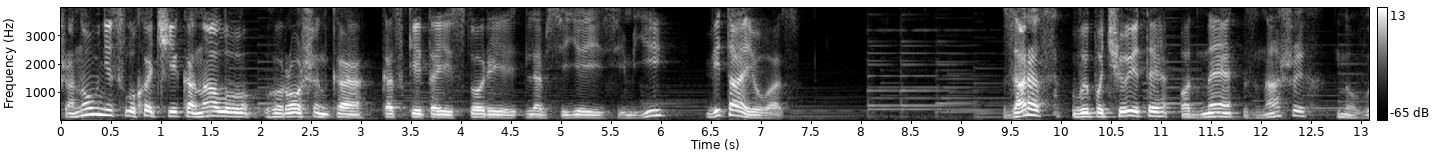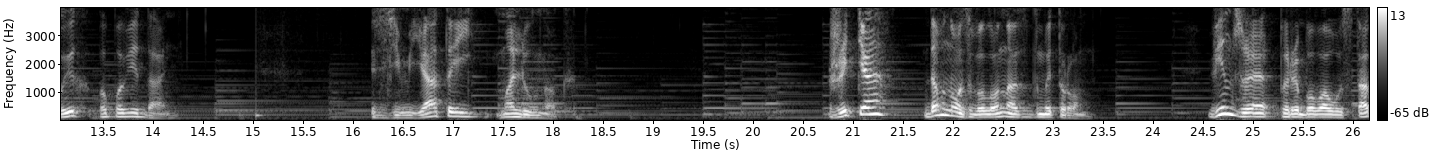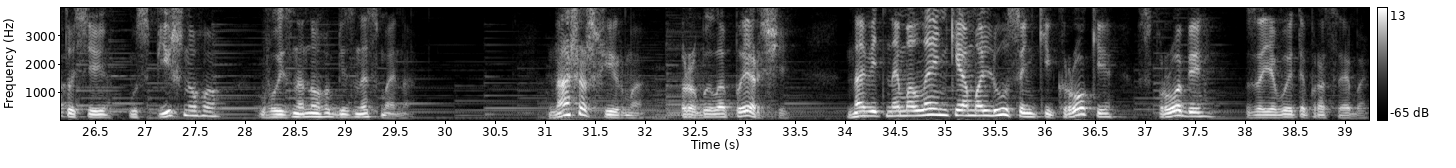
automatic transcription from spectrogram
Шановні слухачі каналу Горошенка Казки та історії для всієї сім'ї, вітаю вас! Зараз ви почуєте одне з наших нових оповідань. Зім'ятий малюнок. Життя давно звело нас з Дмитром. Він же перебував у статусі успішного, визнаного бізнесмена. Наша ж фірма робила перші, навіть не маленькі, а малюсенькі кроки в спробі заявити про себе.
